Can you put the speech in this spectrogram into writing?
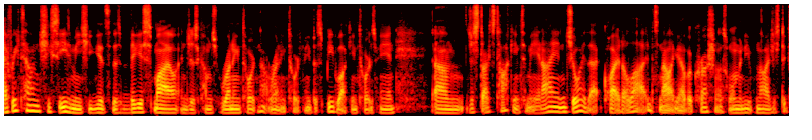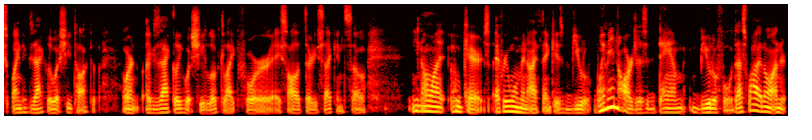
every time she sees me, she gets this biggest smile and just comes running toward not running towards me, but speed walking towards me and um, just starts talking to me. And I enjoy that quite a lot. It's not like I have a crush on this woman, even though I just explained exactly what she talked or exactly what she looked like for a solid 30 seconds. So you know what? Who cares? Every woman I think is beautiful. Women are just damn beautiful. That's why I don't under.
